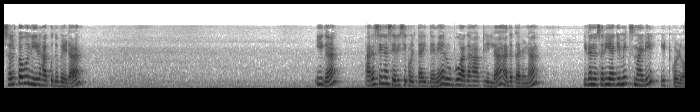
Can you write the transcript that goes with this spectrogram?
ಸ್ವಲ್ಪವೂ ನೀರು ಹಾಕೋದು ಬೇಡ. ಈಗ ಅರಸಿನ ಸೇರಿಸಿಕೊಳ್ತಾ ಇದ್ದೇನೆ. ರುಬ್ಬುವಾಗ ಹಾಕಲಿಲ್ಲ. ಆದ ಕಾರಣ ಇದನ್ನು ಸರಿಯಾಗಿ ಮಿಕ್ಸ್ ಮಾಡಿ ಇಟ್ಕೊಳ್ಳುವ.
